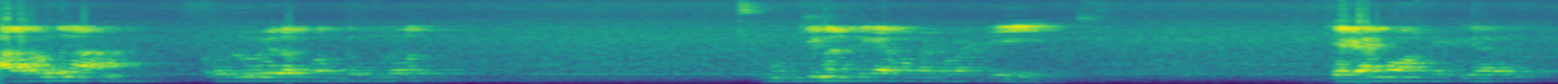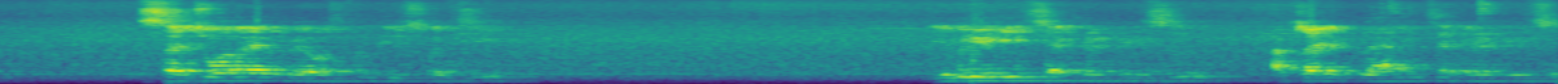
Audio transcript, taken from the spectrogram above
ఆ రోజున రెండు వేల పంతొమ్మిదిలో ముఖ్యమంత్రిగా ఉన్నటువంటి జగన్మోహన్ రెడ్డి గారు సచివాలయ వ్యవస్థను తీసుకొచ్చి ఇమ్యూనిటీ సెక్రటరీస్ అట్లాగే planning secretaries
